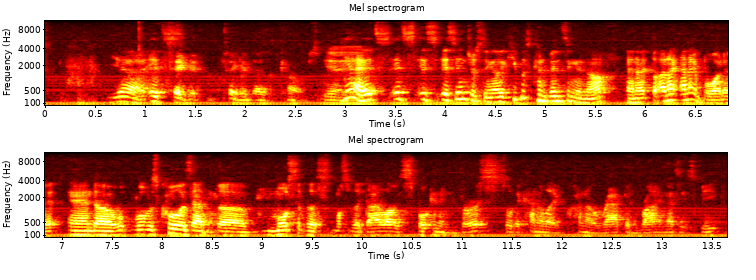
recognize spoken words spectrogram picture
yeah, it's take it take it as it comes. yeah, yeah, it's it's it's it's interesting. Like he was convincing enough, and I thought and I, and I bought it. And uh, what was cool is that the most of the most of the dialogue is spoken in verse, so they kind of like kind of rap and rhyme as they speak.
